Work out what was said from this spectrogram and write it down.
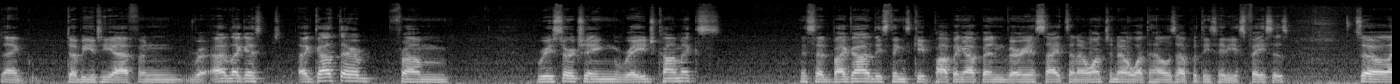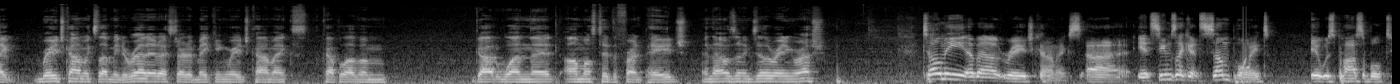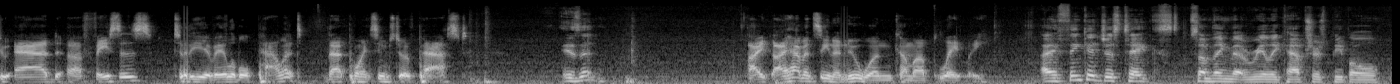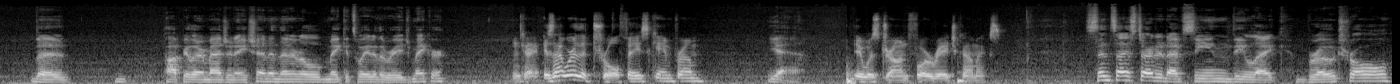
like WTF and I like I, I got there from researching Rage comics. They said, "By God, these things keep popping up in various sites, and I want to know what the hell is up with these hideous faces." So, like, Rage Comics led me to Reddit. I started making Rage Comics, a couple of them. Got one that almost hit the front page, and that was an exhilarating rush. Tell me about Rage Comics. Uh, it seems like at some point it was possible to add uh, faces to the available palette. That point seems to have passed. Is it? I, I haven't seen a new one come up lately. I think it just takes something that really captures people, the popular imagination, and then it'll make its way to the Rage Maker. Okay. Is that where the troll face came from? Yeah. It was drawn for Rage Comics. Since I started, I've seen the like bro troll,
